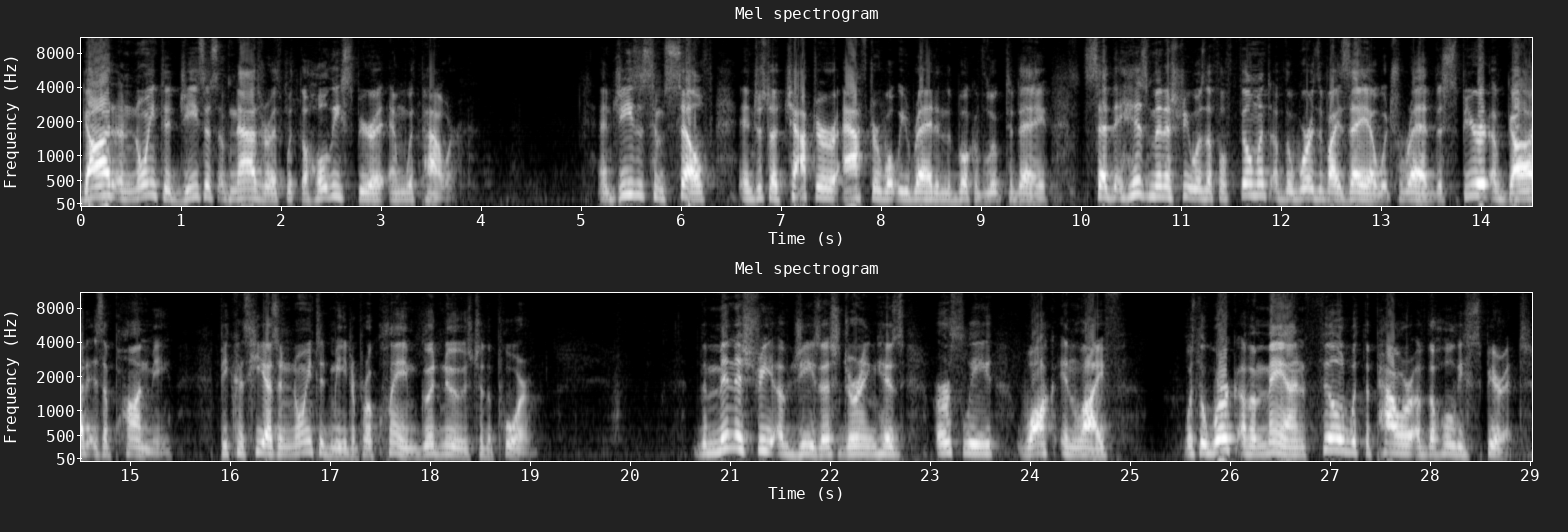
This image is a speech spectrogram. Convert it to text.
God anointed Jesus of Nazareth with the Holy Spirit and with power. And Jesus himself, in just a chapter after what we read in the book of Luke today, said that his ministry was a fulfillment of the words of Isaiah, which read, The Spirit of God is upon me, because he has anointed me to proclaim good news to the poor. The ministry of Jesus during his earthly walk in life was the work of a man filled with the power of the Holy Spirit.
